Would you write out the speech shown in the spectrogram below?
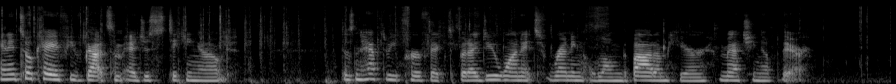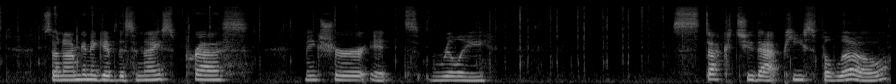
And it's okay if you've got some edges sticking out. Doesn't have to be perfect, but I do want it running along the bottom here, matching up there. So now I'm gonna give this a nice press, make sure it's really stuck to that piece below.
